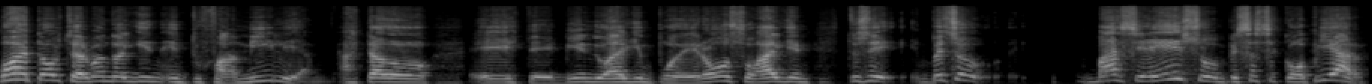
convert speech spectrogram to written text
Vos has estado observando a alguien en tu familia, has estado este, viendo a alguien poderoso, alguien. Entonces, empezó, base a eso, empezás a copiar,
